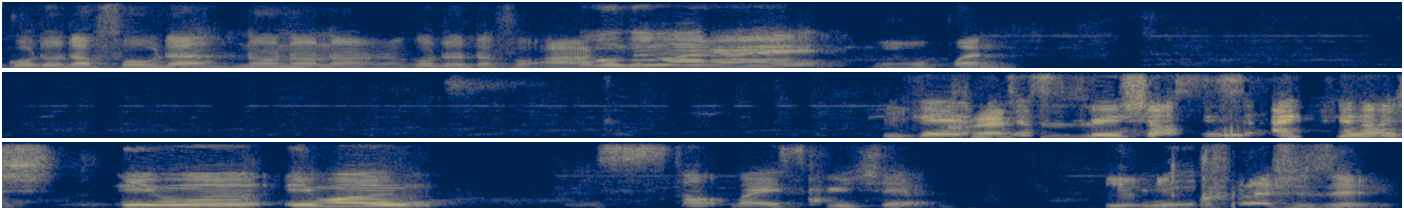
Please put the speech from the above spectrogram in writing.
Go to the folder. No, no, no, no. Go to the folder. Ah, Folder one, right? open. Okay, just screenshot since I cannot. Sh- it will. It will stop my screenshot. You, you crash, is it?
